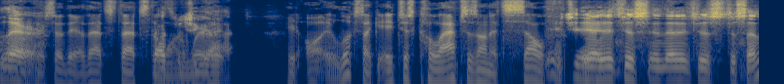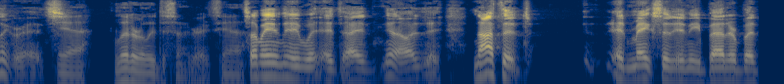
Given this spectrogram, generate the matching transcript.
There. Okay, so there. That's that's the That's one what you where it, got. it all- it looks like it just collapses on itself. It, yeah, it's just and then it just disintegrates. Yeah, literally disintegrates. Yeah. So I mean, it, it I you know, it, not that it makes it any better, but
